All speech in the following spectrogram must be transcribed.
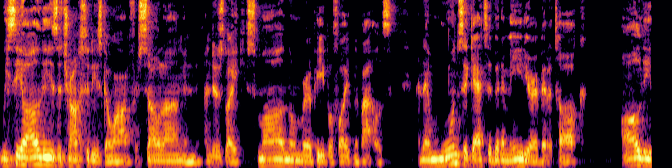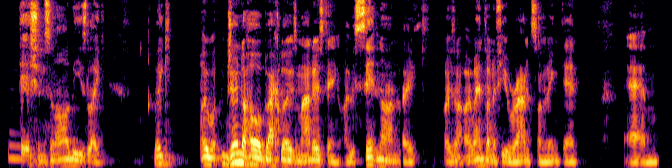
we see all these atrocities go on for so long, and, and there's like small number of people fighting the battles. And then once it gets a bit of media, a bit of talk, all these petitions and all these like like I, during the whole Black Lives Matters thing, I was sitting on like I was on, I went on a few rants on LinkedIn, um,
